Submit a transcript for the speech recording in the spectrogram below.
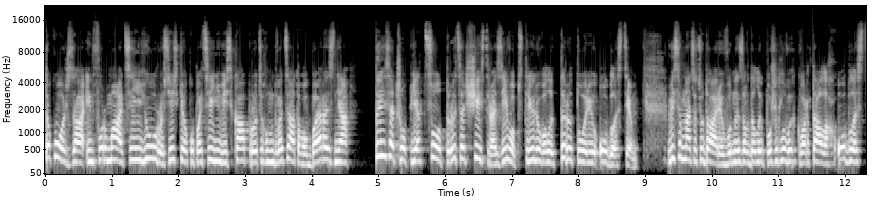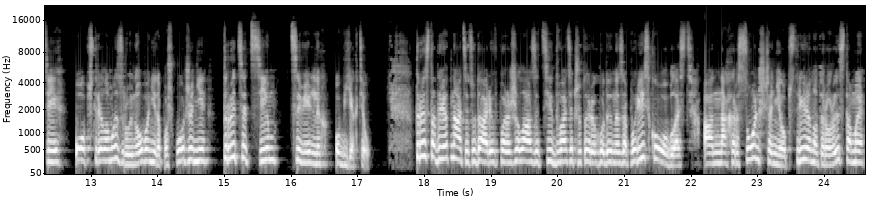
Також за інформацією, російські окупаційні війська протягом 20 березня. 1536 разів обстрілювали територію області. 18 ударів вони завдали по житлових кварталах області. Обстрілами зруйновані та пошкоджені 37 цивільних об'єктів. 319 ударів пережила за ці 24 години Запорізька область. А на Херсонщині обстріляно терористами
